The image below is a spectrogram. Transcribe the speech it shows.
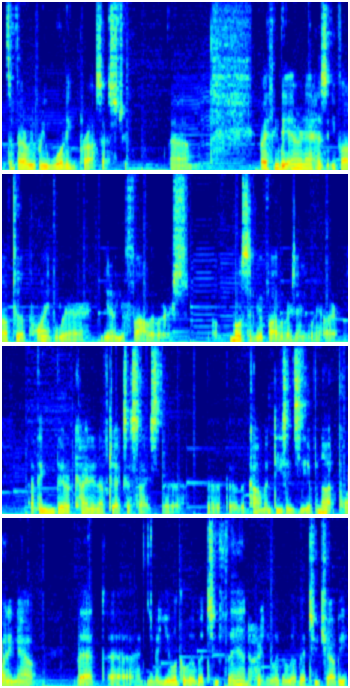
it's a very rewarding process too. Um, but I think the internet has evolved to a point where you know your followers, most of your followers anyway, are I think they're kind enough to exercise the the, the common decency of not pointing out that uh, you know you look a little bit too thin or you look a little bit too chubby.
